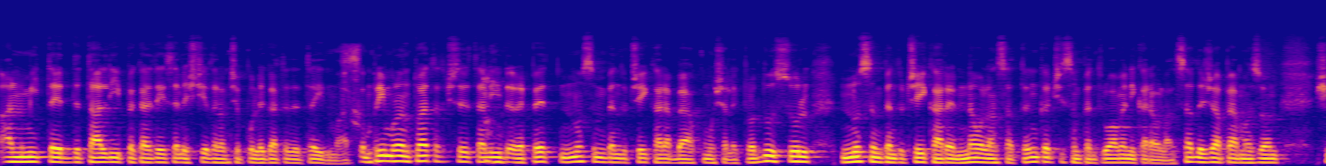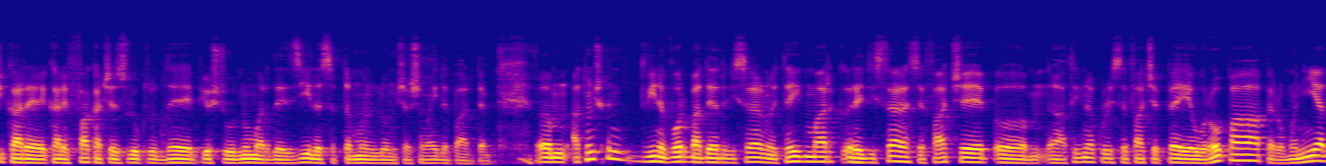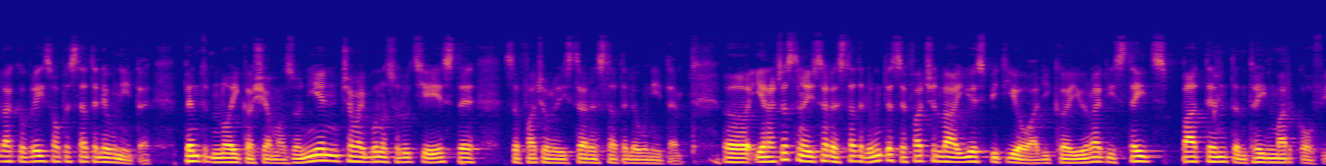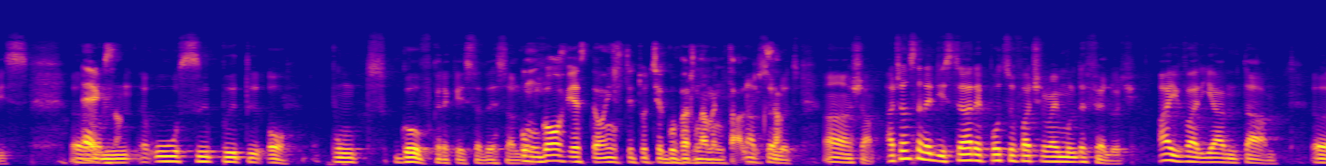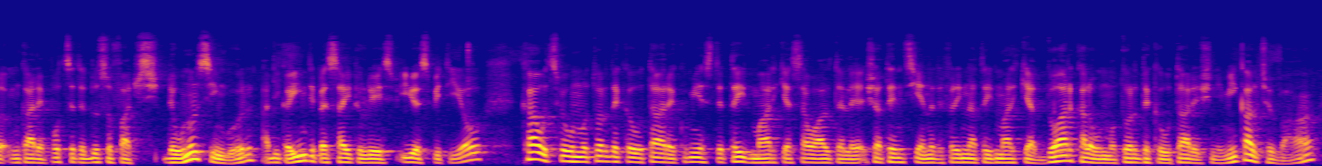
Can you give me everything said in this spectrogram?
anumite detalii pe care trebuie să le știe de la început legate de trademark. În primul rând, toate aceste detalii, repet, nu sunt pentru cei care abia acum își aleg produsul, nu sunt pentru cei care n-au lansat încă, ci sunt pentru oamenii care au lansat deja pe Amazon și care, care fac acest lucru de, eu știu, număr de zile, săptămâni, luni și așa mai departe. Um, atunci când vine vorba de înregistrarea unui trademark, înregistrarea se face, um, a trademark-ului se face pe Europa, pe România, dacă vrei, sau pe Statele Unite. Pentru noi, ca și Amazonieni, cea mai bună soluție este să faci o înregistrare în Statele Unite. Uh, Iar această înregistrare în Statele Unite se face la USPTO, adică United States Patent and Trademark Office. Um, Exact. USPTO. .gov, cred că este adresa lor. .gov este o instituție guvernamentală. Absolut. Așa. Această înregistrare poți să o faci în mai multe feluri. Ai varianta uh, în care poți să te duci să o faci de unul singur, adică intri pe site-ul USPTO, cauți pe un motor de căutare cum este Trademarkia sau altele și atenție, ne referim la Trademarkia doar ca la un motor de căutare și nimic altceva.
